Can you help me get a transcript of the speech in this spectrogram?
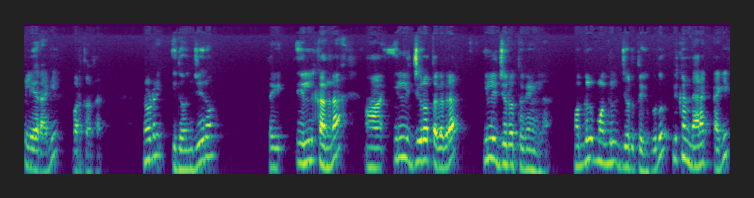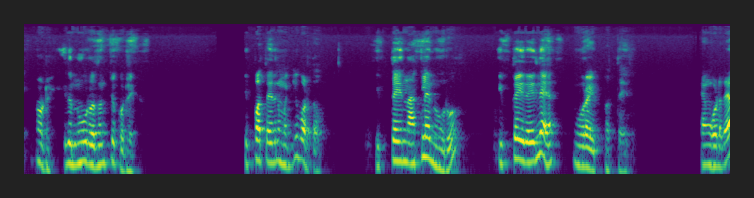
ಕ್ಲಿಯರ್ ಆಗಿ ಬರ್ತದೆ. ನೋಡಿರಿ, ಇದೊಂದು ಜೀರೋ ಇಲ್ಲಿಕಂದ್ರೆ ಇಲ್ಲಿ ಜೀರೋ ತೆಗೆದ್ರೆ, ಇಲ್ಲಿ ಜೀರೋ ತೆಗಂಗಿಲ್ಲ. ಮಗ್ಲು ಮಗ್ಲು ಜೀರೋ ತೆಗಿಬೋದು. ಇಲ್ಲಿಕಂದ್ರೆ ಡೈರೆಕ್ಟಾಗಿ ನೋಡಿರಿ, ಇದು ನೂರು ಅದನ್ನು ತಿಳ್ಕೊಡ್ರಿ ಇಪ್ಪತ್ತೈದರ ಮಗ್ಗಿ ಬರ್ತಾವೆ. ಇಪ್ಪತ್ತೈದು ನಾಲ್ಕಲೇ ನೂರು, ಇಪ್ಪತ್ತೈದು ನೂರ ಇಪ್ಪತ್ತೈದು. ಹೆಂಗೆ ಹೊಡೆದೆ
